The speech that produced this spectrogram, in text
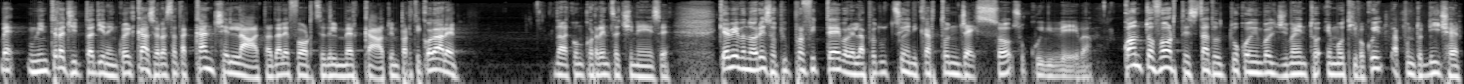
Beh, un'intera cittadina in quel caso era stata cancellata dalle forze del mercato, in particolare dalla concorrenza cinese, che avevano reso più profittevole la produzione di cartongesso su cui viveva. Quanto forte è stato il tuo coinvolgimento emotivo? Qui appunto dice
